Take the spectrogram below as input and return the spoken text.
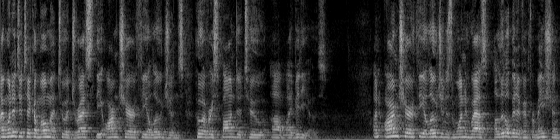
I wanted to take a moment to address the armchair theologians who have responded to uh, my videos. An armchair theologian is one who has a little bit of information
